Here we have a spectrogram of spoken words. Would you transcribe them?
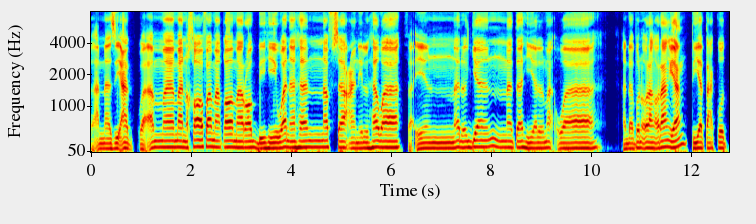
An-Nazi'at wa amma man khafa maqama rabbih wa nahan nafsa 'anil hawa fa innal jannata hiyal ma'wa. Adapun orang-orang yang dia takut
